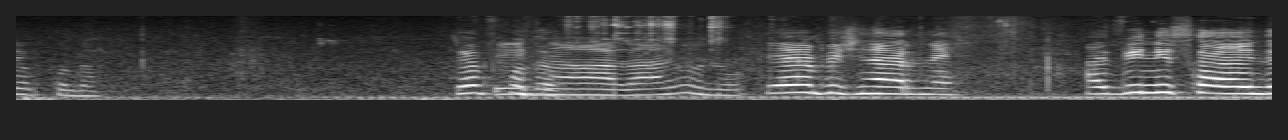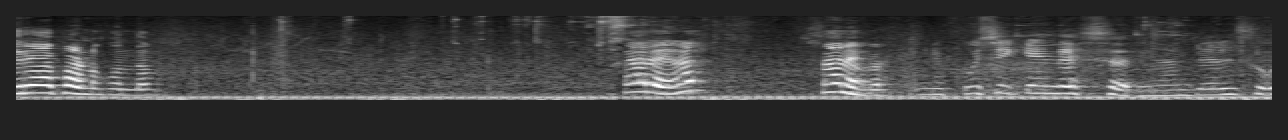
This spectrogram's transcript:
తెంపుకుందాం. తెంపుకుందాం. పిచ్చినారని అది బిన్నిస్కాయ అయింది రేపు వండుకుందాం. సరేనా? సరే బా. ఇప్పుడు చికెన్ తెస్తుంది నాకు తెలుసు?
